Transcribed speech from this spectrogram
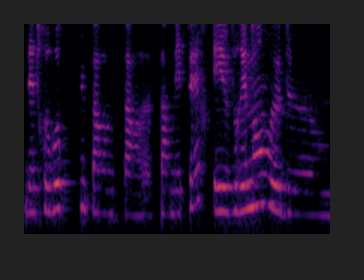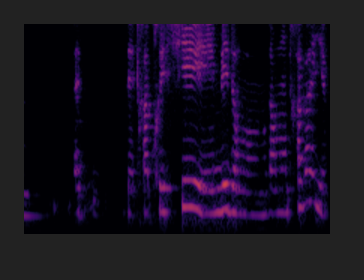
d'être reconnue par, par, par, mes pairs et vraiment euh, d'être appréciée et aimée dans dans mon travail.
